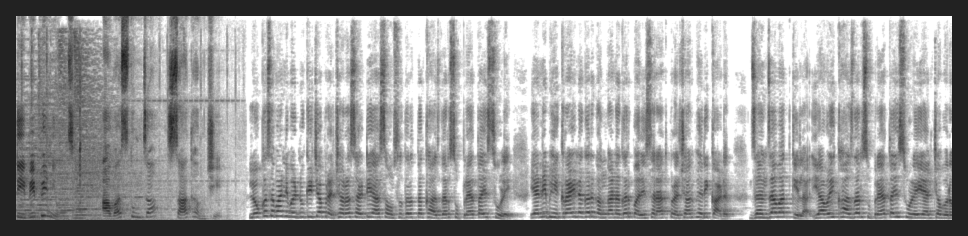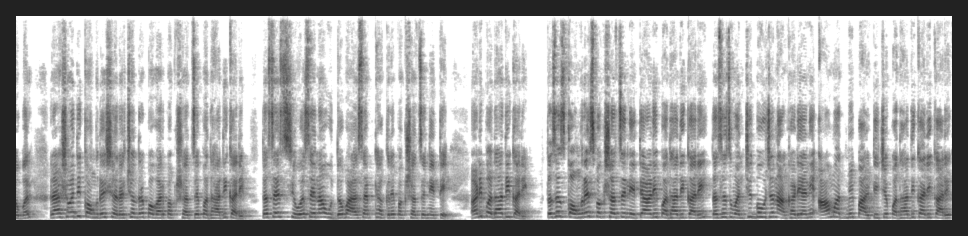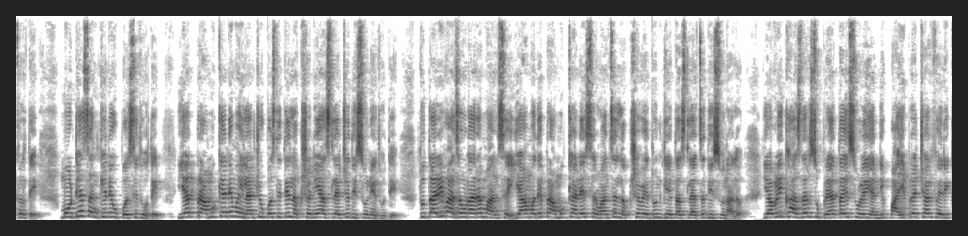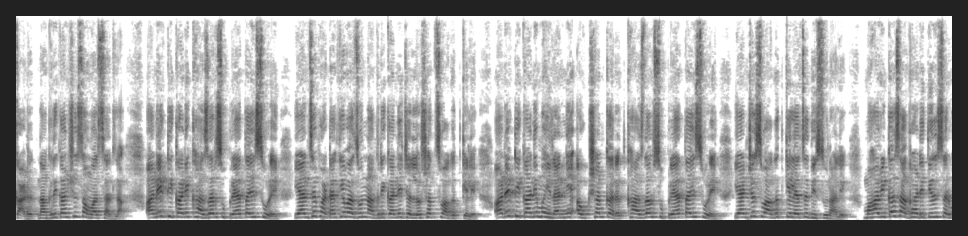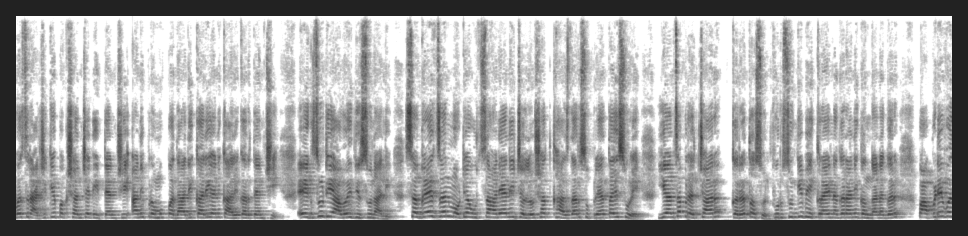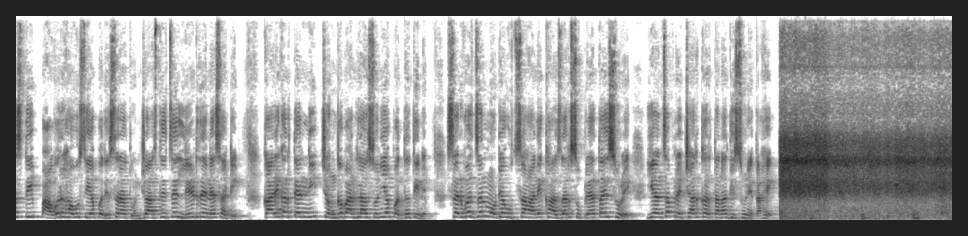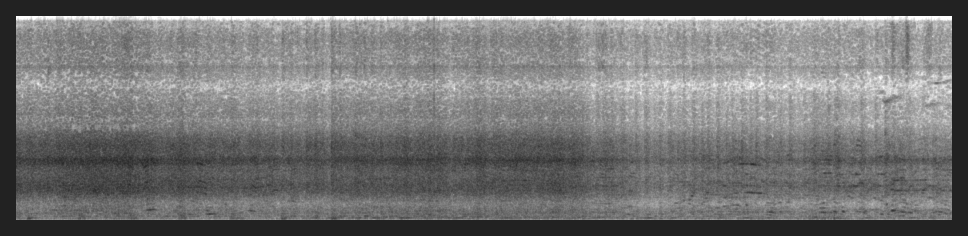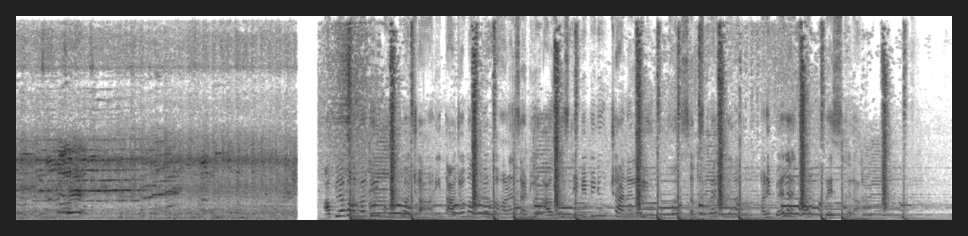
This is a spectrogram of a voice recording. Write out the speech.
TBP news. आवाज तुमचा साथ आमची. लोकसभा निवडणुकीच्या प्रचारासाठी आज संसदरत्न खासदार सुप्रियाताई सुळे यांनी भेकराई नगर गंगानगर परिसरात प्रचार फेरी काढत झंझावात केला. यावेळी खासदार सुप्रियाताई सुळे यांच्याबरोबर राष्ट्रवादी काँग्रेस शरदचंद्र पवार पक्षाचे पदाधिकारी तसेच शिवसेना उद्धव बाळासाहेब ठाकरे पक्षाचे नेते आणि पदाधिकारी तसेच काँग्रेस पक्षाचे नेते आणि पदाधिकारी तसेच वंचित बहुजन आघाडी आणि आम आदमी पार्टीचे पदाधिकारी कार्यकर्ते मोठ्या संख्येने उपस्थित होते. यात प्रामुख्याने महिलांची उपस्थिती लक्षणीय असल्याचे दिसून येत होते. तुतारी वाजवणाऱ्या माणसे यामध्ये प्रामुख्याने सर्वांचे लक्ष वेधून घेत असल्याचं दिसून आलं. यावेळी खासदार सुप्रियाताई सुळे यांनी पायी प्रचार फेरी काढत नागरिकांशी संवाद साधला. अनेक ठिकाणी खासदार सुप्रियाताई सुळे यांचे फटाके वाजवून नागरिकांनी जल्लोषात स्वागत केले. अनेक ठिकाणी महिलांनी औक्षण करत खासदार सुप्रियाताई सुळे यांचे स्वागत केल्याचे दिसून आले. महाविकास आघाडीतील सर्वच राजकीय पक्षांच्या नेत्यांची आणि प्रमुख पदाधिकारी आणि कार्यकर्त्यांची एकजूट यावेळी दिसून आली. सगळेच जण मोठ्या उत्साहाने आणि जल्लोषात खासदार सुप्रियाताई सुळे यांचा प्रचार करत असून फुरसुंगी भेकराई नगर आणि गंगानगर पापडे वस्ती पॉवर हाऊस या परिसरातून जास्तीचे लीड देण्यासाठी कार्यकर्त्यांनी चंग बांधला असून या पद्धतीने सर्वच जण मोठ्या उत्साहाने खासदार सुप्रियाताई सुळे यांचा प्रचार करताना दिसून येत आहे. आपल्या भागातील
